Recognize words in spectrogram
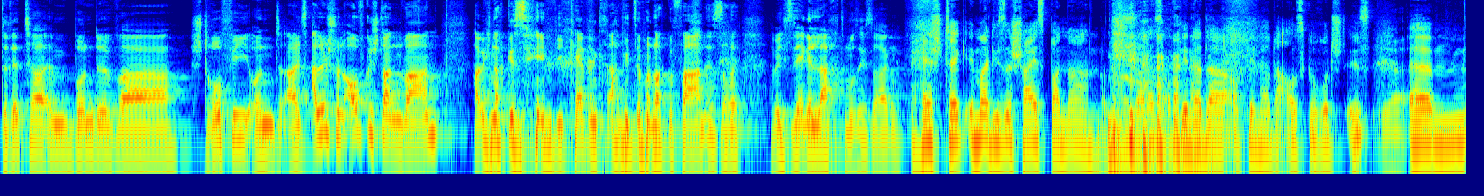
Dritter im Bunde war Struffi und als alle schon aufgestanden waren, habe ich noch gesehen, wie Kevin Kravitz immer noch gefahren ist. Da habe ich sehr gelacht, muss ich sagen. Hashtag immer diese scheiß Bananen, oder wie war das, auf den er da, auf den er da ausgerutscht ist. Ja. Ähm,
